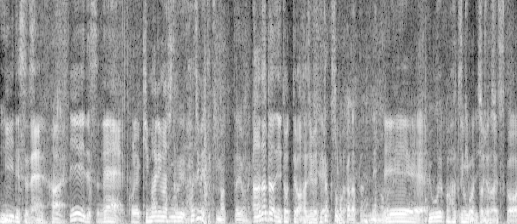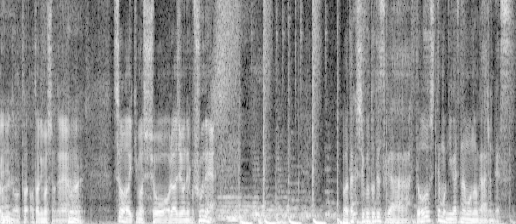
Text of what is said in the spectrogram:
いいですね。はいいいですね。これ決まりましたね。初めて決まったようなあなたにとっては初めて。下手くそばっかだったんでね今まで、ええようやく初決まりしたましたじゃないですか。はいいいのはた当たりましたね。はいさあ行きましょう。ラジオネーム船。私事ですが、どうしても苦手なものがあるんです。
